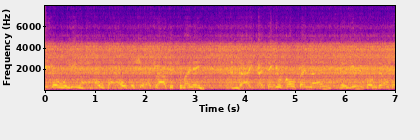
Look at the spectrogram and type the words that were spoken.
Kilo Lima Alpha Alpha Sierra Klaas is my name. And I, I think your call sign 9, uh, Uniform Delta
